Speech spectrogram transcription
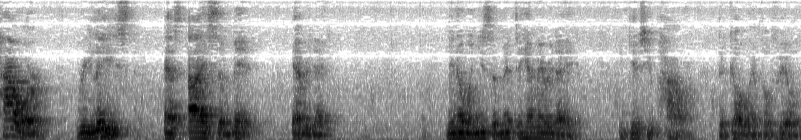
power released as I submit every day. You know, when you submit to Him every day, it gives you power to go and fulfill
